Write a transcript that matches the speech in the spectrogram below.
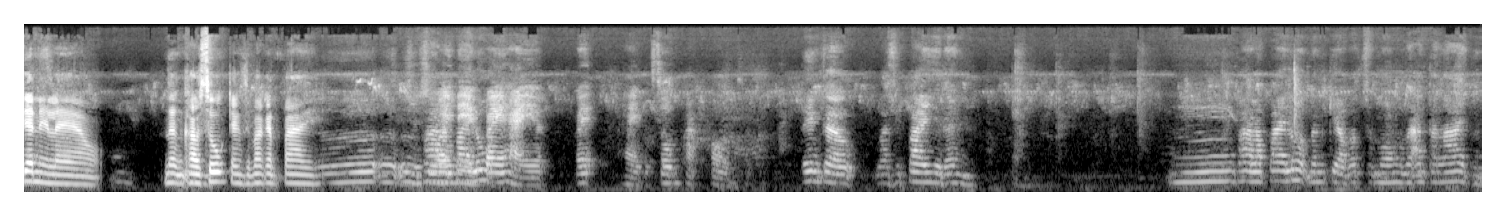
เดือนนี้แล้วหนึ่งข้าวสุกจังสิพากันไป เออเออเออสพาวยไปๆนี่ลูกไปให้ไปให้ส้มผักก่อนเล่นกับว่าสิไปอยู่ได้อื มพาเราไปโลดมันเกี่ยวกับสมองมันอันตรายพุ่น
